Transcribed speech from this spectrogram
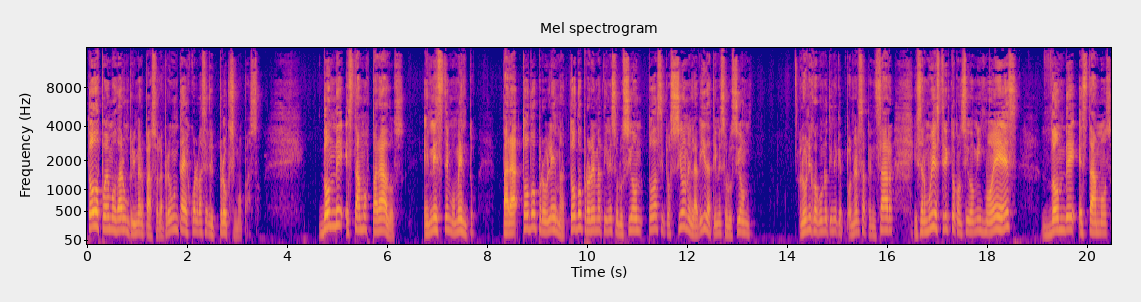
Todos podemos dar un primer paso. La pregunta es cuál va a ser el próximo paso. ¿Dónde estamos parados en este momento? Para todo problema, todo problema tiene solución, toda situación en la vida tiene solución. Lo único que uno tiene que ponerse a pensar y ser muy estricto consigo mismo es dónde estamos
